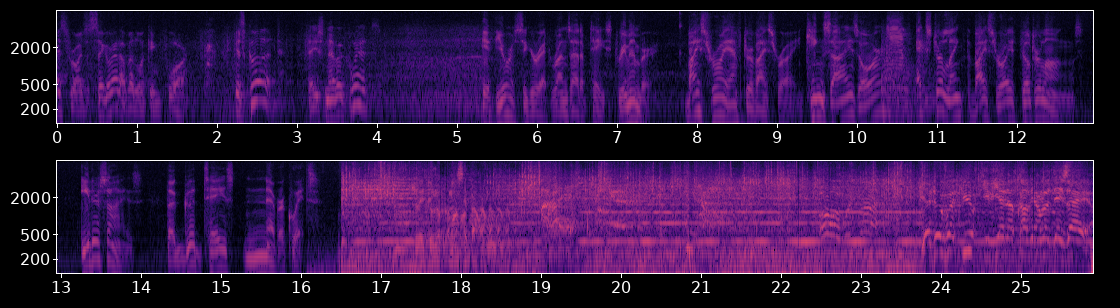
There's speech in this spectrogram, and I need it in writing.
Viceroy's a cigarette I've been looking for. It's good. Taste never quits. If your cigarette runs out of taste, remember, Viceroy after Viceroy, king size or extra length Viceroy filter lungs. Either size, the good taste never quits. Je vais toujours commencer par vous. Oh, Il y a deux voitures qui viennent à travers le désert.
